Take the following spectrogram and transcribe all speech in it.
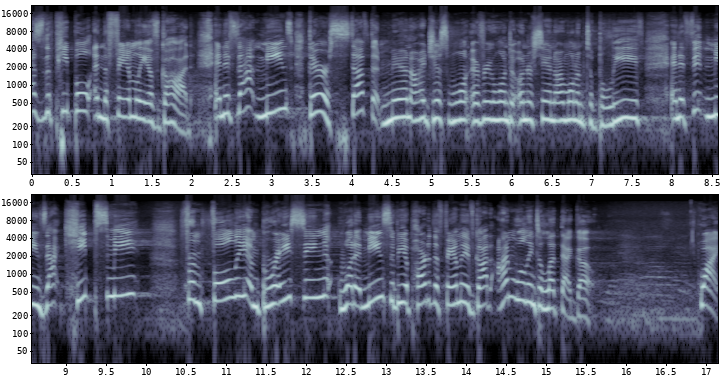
as the people and the family of God. And if that means there are stuff that, man, I just want everyone to understand, I want them to believe, and if it means that keeps me from fully embracing what it means to be a part of the family of God, I'm willing to let that go. Why?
